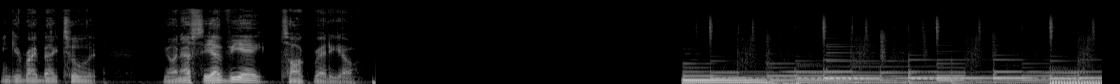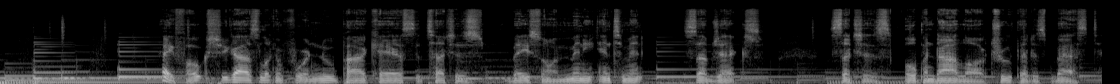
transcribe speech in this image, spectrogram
and get right back to it. You're on FCFVA Talk Radio. Hey folks, you guys looking for a new podcast that touches base on many intimate subjects such as open dialogue, truth at its best,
